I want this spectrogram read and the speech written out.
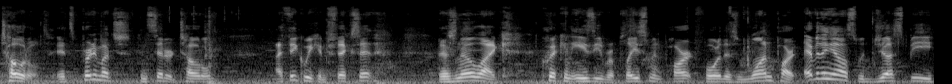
totaled. It's pretty much considered totaled. I think we can fix it. There's no like quick and easy replacement part for this one part. Everything else would just be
